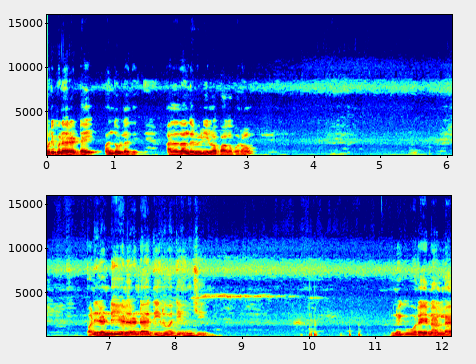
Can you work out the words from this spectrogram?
உறுப்பினர் அட்டை வந்துள்ளது. அதை தான் இந்த வீடியோவில் பார்க்க போகிறோம் பன்னிரெண்டு ஏழு ரெண்டாயிரத்தி இருபத்தி அஞ்சு. இன்றைக்கி ஒரே நாளில்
